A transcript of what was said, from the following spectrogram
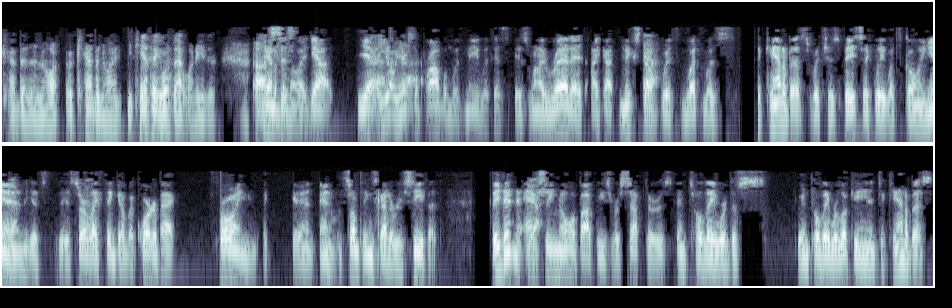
cannabinoid, cannabinoid. You can't think about that one either. Uh, cannabinoid, yeah. yeah. Yeah, you know, here's yeah. the problem with me with this is when I read it, I got mixed Yeah. up with what was the cannabis, which is basically what's going in. It's it's sort of Yeah. like thinking of a quarterback throwing the, and and something's got to receive it. They didn't Yeah. actually know about these receptors until they were dis, until they were looking into cannabis.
